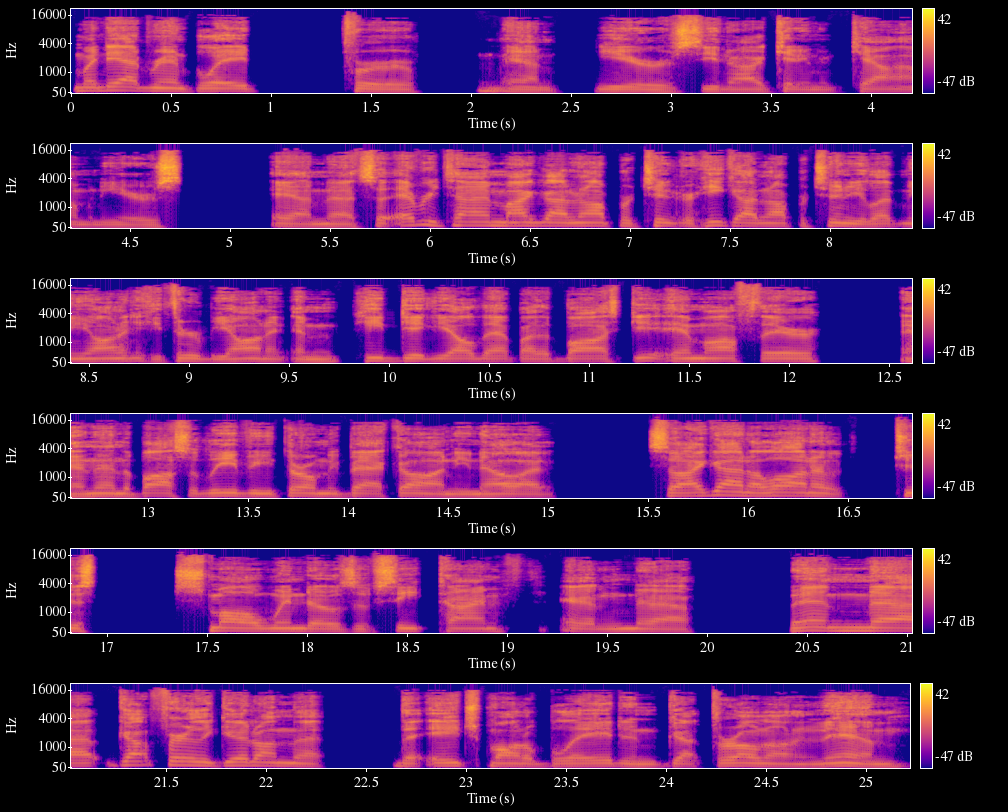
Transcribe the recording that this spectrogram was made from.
My dad ran blade for man years. You know, I can't even count how many years. And uh, so every time I got an opportunity, or he got an opportunity, let me on it. He threw me on it, and he'd get yelled at by the boss, get him off there, and then the boss would leave, and he'd throw me back on. You know, I so I got a lot of just small windows of seat time, and uh, then uh, got fairly good on the the H model blade and got thrown on an M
